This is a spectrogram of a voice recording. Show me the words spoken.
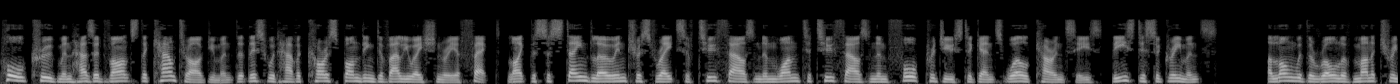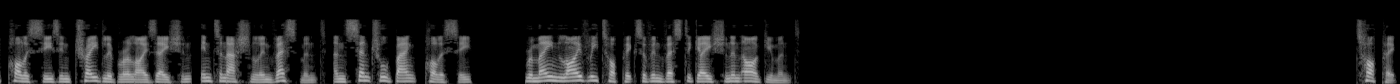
Paul Krugman has advanced the counterargument that this would have a corresponding devaluationary effect, like the sustained low interest rates of 2001 to 2004 produced against world currencies. These disagreements, along with the role of monetary policies in trade liberalization, international investment, and central bank policy, remain lively topics of investigation and argument. Topic:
